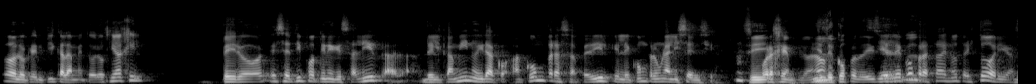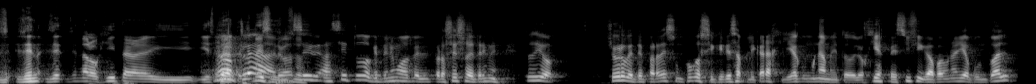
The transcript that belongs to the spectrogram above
todo lo que implica la metodología ágil. Pero ese tipo tiene que salir a- del camino, ir a, co- a compras a pedir que le compren una licencia, Sí. por ejemplo. Y ¿no? el de compra le dice... Y el de compra está en otra historia. Llena, llena la hojita y, y No, espera tres meses, claro, ¿no? hacer, hacer todo que tenemos el proceso de tres meses. Entonces digo, yo creo que te perdés un poco si querés aplicar agilidad como una metodología específica para un área puntual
